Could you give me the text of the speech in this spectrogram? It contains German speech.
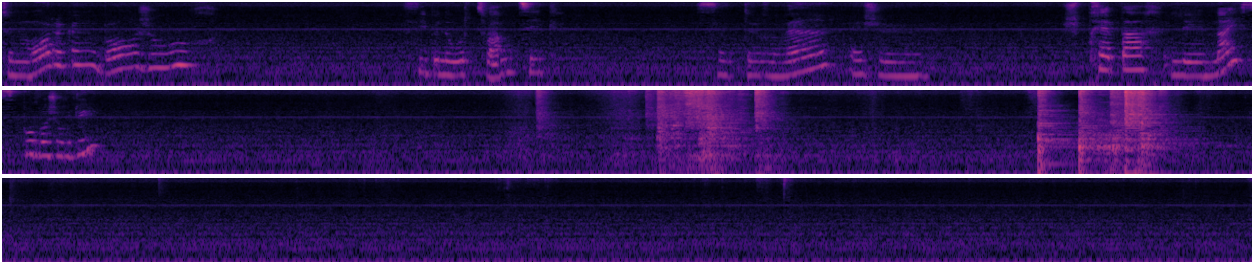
Guten Morgen, bonjour. 7h20, 7h20 et je, je prépare les maïs pour aujourd'hui.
